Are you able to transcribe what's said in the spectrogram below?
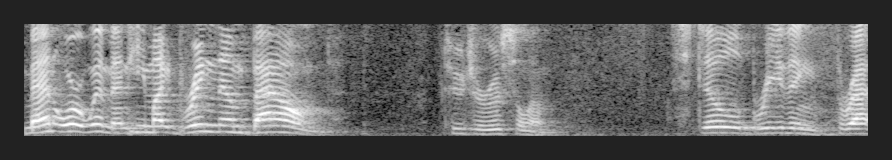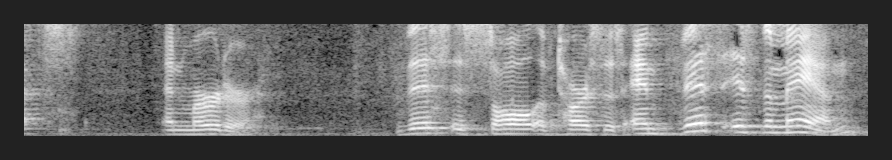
men or women, he might bring them bound to Jerusalem, still breathing threats and murder. This is Saul of Tarsus, and this is the man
